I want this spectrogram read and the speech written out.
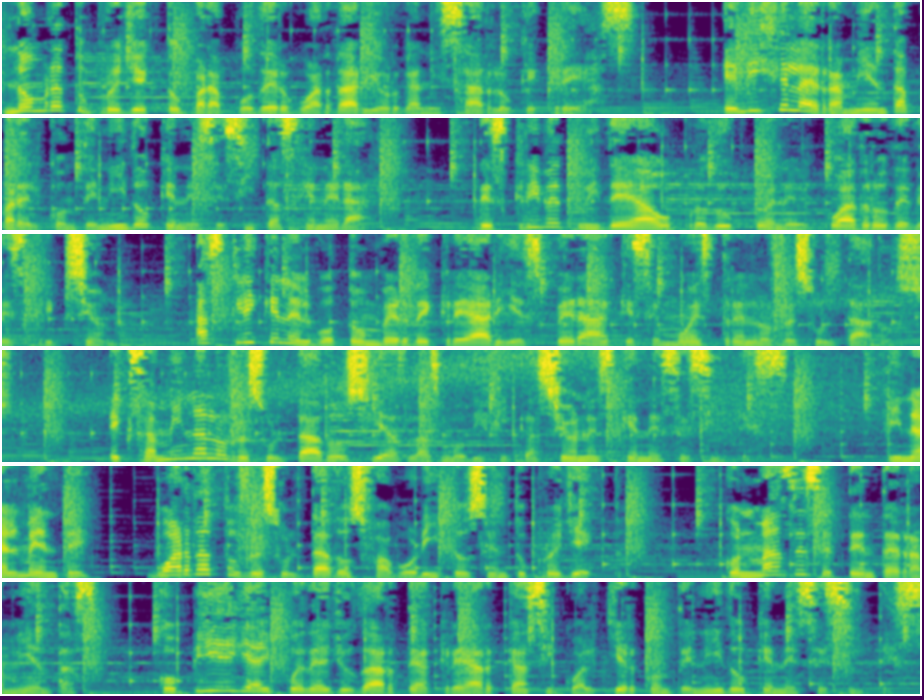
Nombra tu proyecto para poder guardar y organizar lo que creas. Elige la herramienta para el contenido que necesitas generar. Describe tu idea o producto en el cuadro de descripción. Haz clic en el botón verde Crear y espera a que se muestren los resultados. Examina los resultados y haz las modificaciones que necesites. Finalmente, guarda tus resultados favoritos en tu proyecto. Con más de 70 herramientas, Copy AI puede ayudarte a crear casi cualquier contenido que necesites.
